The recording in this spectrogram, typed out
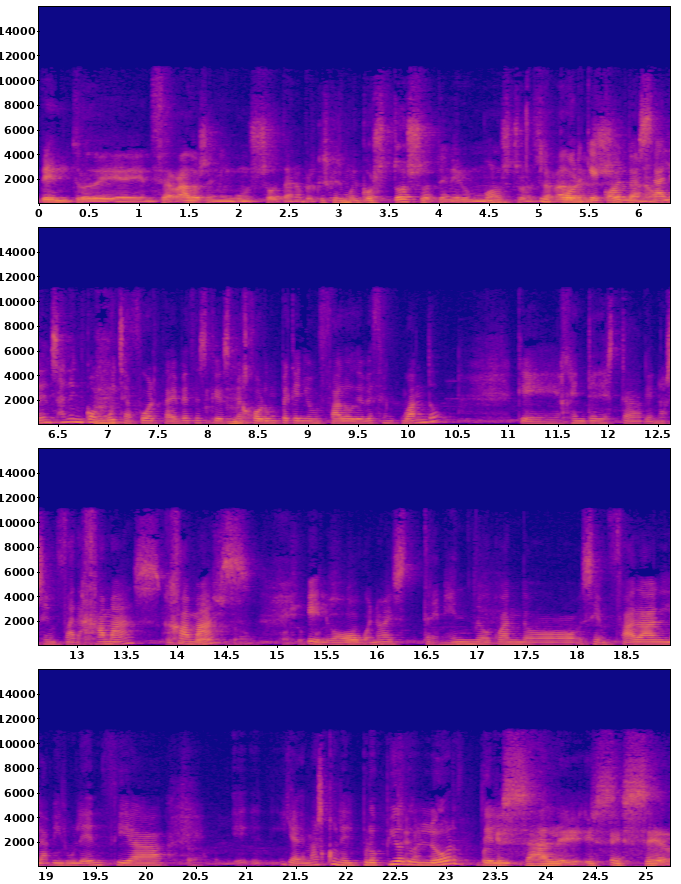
dentro de, encerrados en ningún sótano, pero es que es, que es muy costoso tener un monstruo encerrado en el sótano. Porque cuando salen, salen con mucha fuerza. Hay veces que es mejor un pequeño enfado de vez en cuando que gente de esta que no se enfada jamás, jamás. Y luego, bueno, es tremendo cuando se enfadan, la virulencia. Y, además con el propio dolor Porque del... sale ese ser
